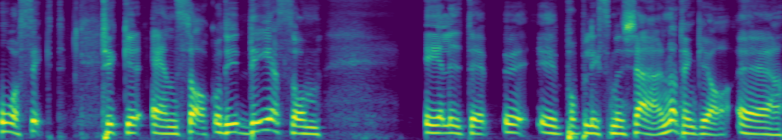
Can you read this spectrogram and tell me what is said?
åsikt, tycker en sak och det är det som är lite eh, eh populismens kärna tänker jag. Eh,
